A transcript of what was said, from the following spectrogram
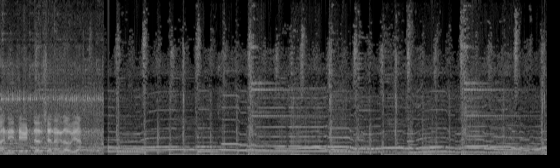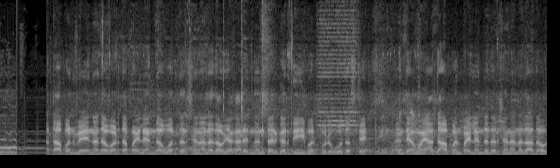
आणि थेट दर्शनाक जाऊया. आता आपण वेळ न दवडता पहिल्यांदा वर दर्शनाला जाऊया कारण नंतर गर्दी ही भरपूर होत असते. आणि त्यामुळे आता आपण पहिल्यांदा दर्शनाला जात आहोत.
